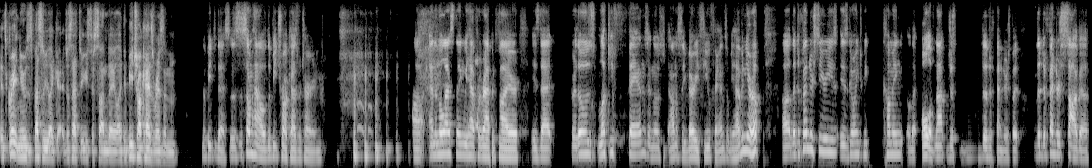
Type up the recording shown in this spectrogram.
it's great news, especially like just after Easter Sunday. Like the B truck has risen. The B this. this is, somehow the B truck has returned. Uh, and then the last thing we have for rapid fire is that for those lucky fans and those honestly very few fans that we have in Europe, uh, the Defender series is going to be coming. Like all of not just the Defenders, but the Defenders saga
